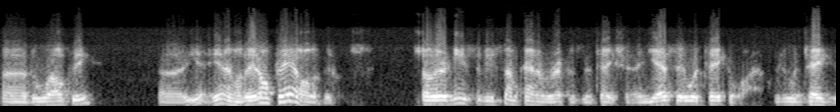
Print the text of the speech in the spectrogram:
uh, the wealthy. Uh, you, you know, they don't pay all the bills. So there needs to be some kind of representation. And yes, it would take a while. It would take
